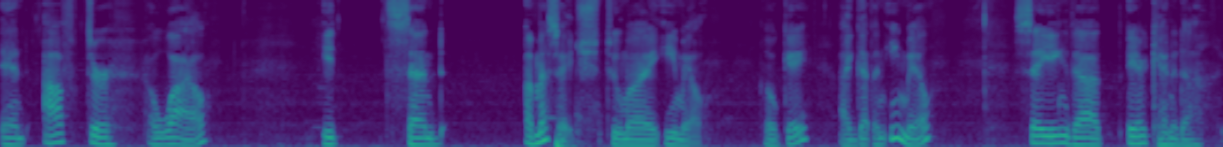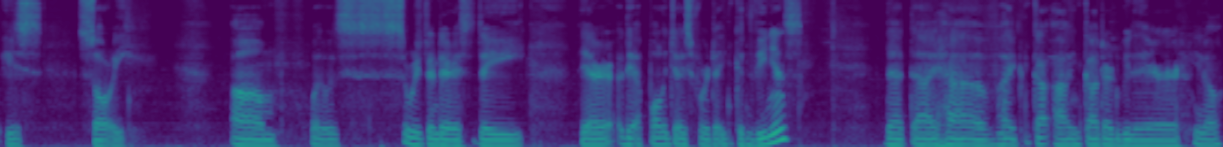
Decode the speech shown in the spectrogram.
And after a while it sent a message to my email. Okay? I got an email saying that Air Canada is sorry. Um what was written there is they they they apologize for the inconvenience that I have I encountered with their you know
